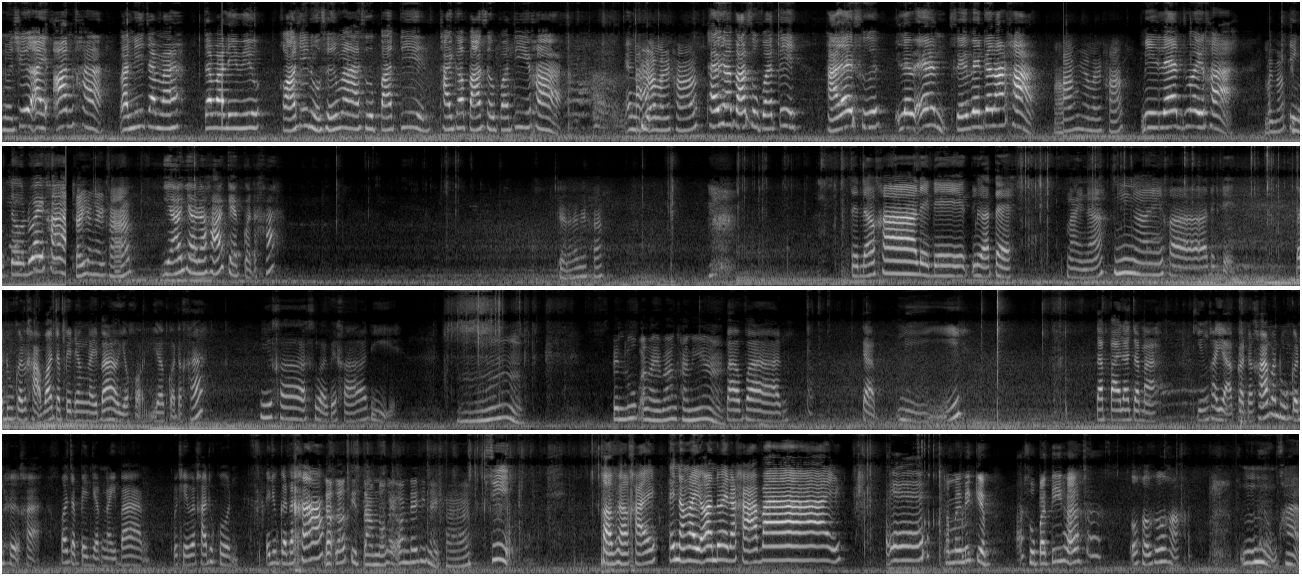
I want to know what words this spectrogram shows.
หนูชื่อไอออนค่ะ วันนี้จะมาจะมารีวิวของที่หนูซื้อมาซูปาร์ตี้ไทยกระป๋าซูปาร์ตี้ค่ะยังไงคืออะไรคะไทยกระป๋าซูปาร์ตี้หาได้คือเลเว่นเซเว่นก็ได้ค่ะล้างมีอะไรคะ มีเล่นด้วยค่ะอะไรนะติ่งโตด้วยค่ะ ใช้ยังไงคะ เดี๋ยวเดี๋ยวนะคะเก็บก่อนนะคะ แกะได้ไหมคะ เสร็จแล้วค่ะเด็กๆ เหลือแต่ไหนนะ นี่ไงค่ะเด็กๆ มาดูกันค่ะว่าจะเป็นยังไงบ้างเดี๋ยวขอเรียงก่อนนะคะ นี่ค่ะ สวยไหมคะดีอืมเป็นรูปอะไรบ้างคะเนี่ยปลาวานกับหมีต่อไปเราจะมาทิ้งขยะก่อนนะคะ มาดูกันเถอะค่ะ ว่าจะเป็นยังไงบ้าง โอเคไหมคะทุกคน ไปดูกันนะคะ แล้วแล้วติดตามน้องไอออนได้ที่ไหนคะ ที่ขอพาใครให้น้องไอออนด้วยนะคะบายเอ๊ะทำไมไม่เก็บซูปาร์ตี้คะ โอ้ขอโทษค่ะอืมหนูค่ะ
